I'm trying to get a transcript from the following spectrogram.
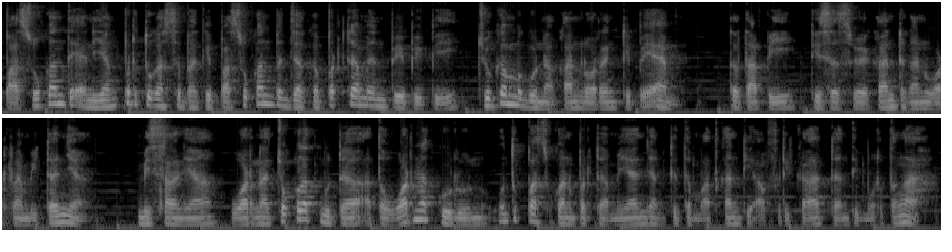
Pasukan TNI yang bertugas sebagai pasukan penjaga perdamaian PBB juga menggunakan loreng DPM, tetapi disesuaikan dengan warna medannya. Misalnya, warna coklat muda atau warna gurun untuk pasukan perdamaian yang ditempatkan di Afrika dan Timur Tengah.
